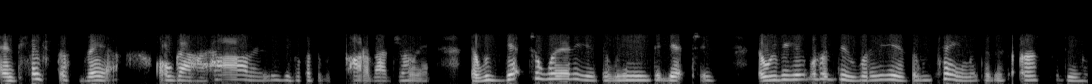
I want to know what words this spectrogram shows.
and placed us there, oh God. Hallelujah, because it was part of our journey. That we get to where it is that we need to get to. That we be able to do what it is that we came into this earth to do.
